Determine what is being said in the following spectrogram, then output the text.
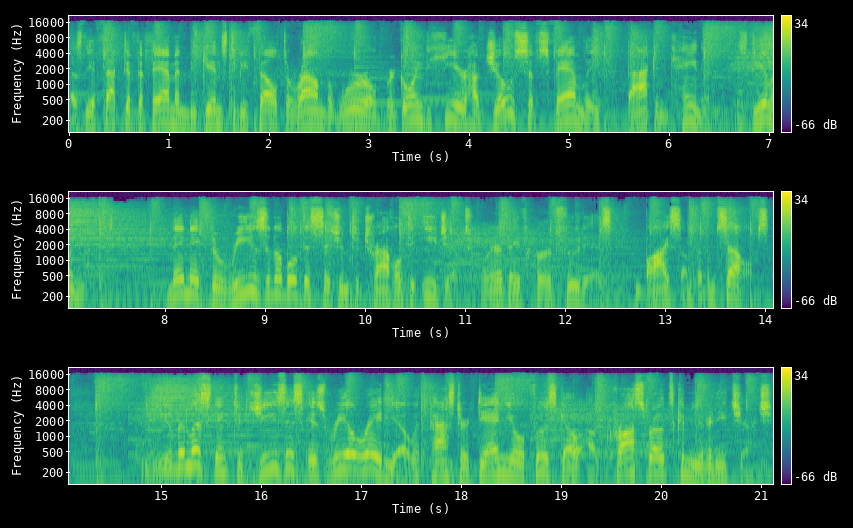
As the effect of the famine begins to be felt around the world, we're going to hear how Joseph's family back in Canaan is dealing with it. They make the reasonable decision to travel to Egypt, where they've heard food is, and buy some for themselves. You've been listening to Jesus is Real Radio with Pastor Daniel Fusco of Crossroads Community Church.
